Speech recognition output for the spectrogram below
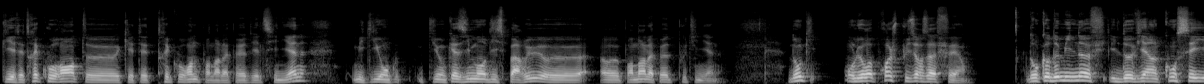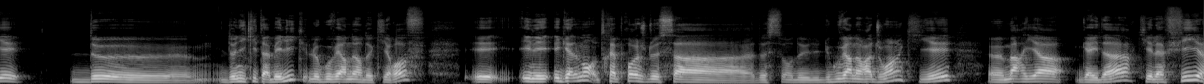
qui étaient très courantes, euh, pendant la période yeltsinienne, mais qui ont, quasiment disparu euh, pendant la période poutinienne. Donc, on lui reproche plusieurs affaires. Donc, en 2009, il devient conseiller de, de Nikita Belik, le gouverneur de Kirov, et il est également très proche de sa, du gouverneur adjoint qui est euh, Maria Gaïdar, qui est la fille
